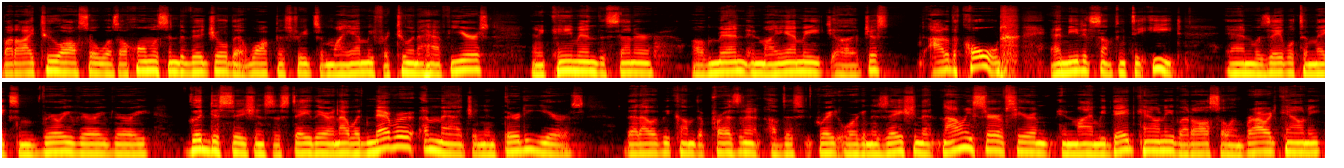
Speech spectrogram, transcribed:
But I too also was a homeless individual that walked the streets of Miami for two and a half years. And it came in the center of men in Miami, uh, just out of the cold and needed something to eat and was able to make some very, very, very good decisions to stay there. And I would never imagine in 30 years that I would become the president of this great organization that not only serves here in, in Miami-Dade County, but also in Broward County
